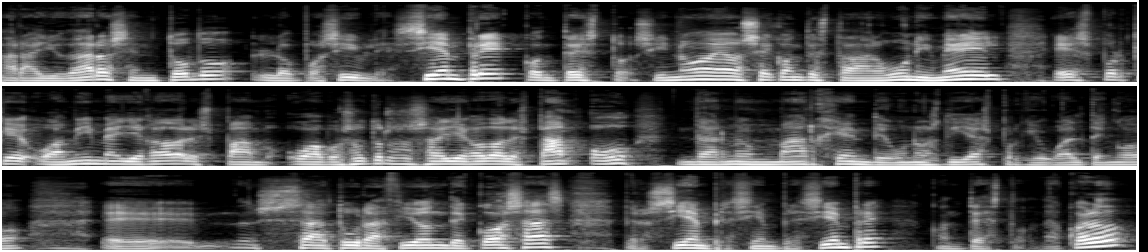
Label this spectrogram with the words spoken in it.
para ayudaros en todo lo posible. Siempre contesto. Si no os he contestado algún email es porque o a mí me ha llegado al spam o a vosotros os ha llegado al spam o darme un margen de unos días porque igual tengo eh, saturación de cosas, pero siempre, siempre, siempre contesto. ¿De acuerdo?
